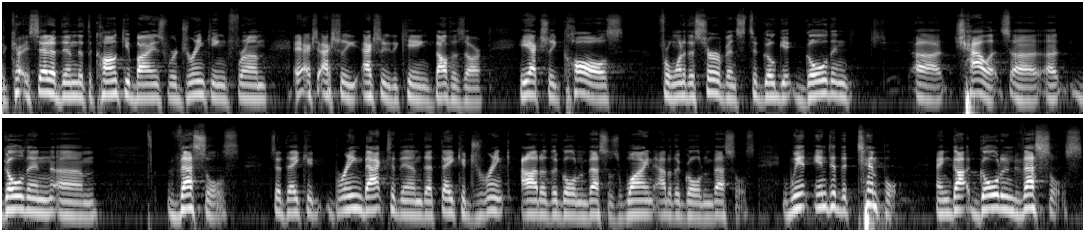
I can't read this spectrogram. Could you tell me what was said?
And it said of them that the concubines were drinking from, actually, actually the king, Balthazar, he actually calls for one of the servants to go get golden uh, chalices, uh, uh, golden um, vessels so they could bring back to them that they could drink out of the golden vessels, wine out of the golden vessels. Went into the temple and got golden vessels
